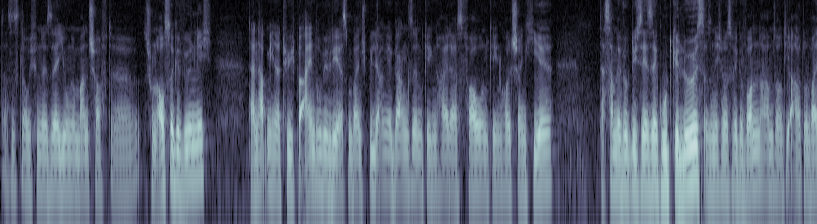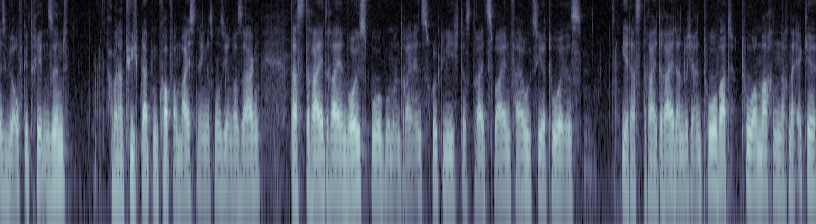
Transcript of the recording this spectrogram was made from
Das ist, glaube ich, für eine sehr junge Mannschaft äh, schon außergewöhnlich. Dann hat mich natürlich beeindruckt, wie wir die ersten beiden Spiele angegangen sind, gegen Heider SV und gegen Holstein Kiel das haben wir wirklich sehr, sehr gut gelöst. Also nicht nur, dass wir gewonnen haben, sondern die Art und Weise, wie wir aufgetreten sind. Aber natürlich bleibt im Kopf am meisten hängen, das muss ich einfach sagen, das 3-3 in Wolfsburg, wo man 3-1 zurückliegt, das 3-2 ein Fallrückzieher-Tor ist, wir das 3-3 dann durch ein Torwart-Tor machen nach einer Ecke.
